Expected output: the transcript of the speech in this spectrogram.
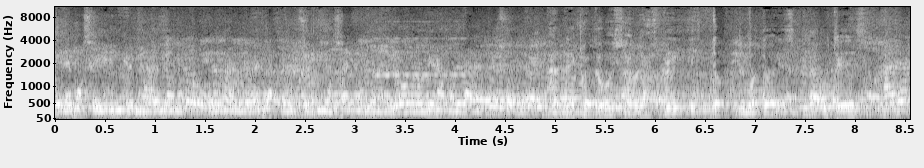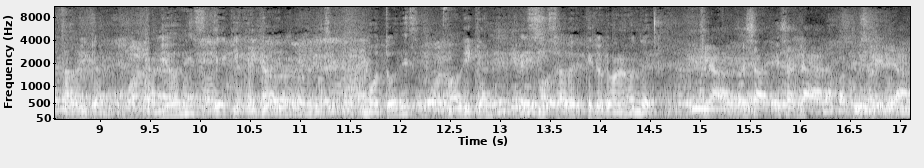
queremos seguir incrementando nuestro volumen de ventas que en los últimos años viene, viene aumentando. Andrés, cuando vos hablas de stock de motores, ustedes fabrican camiones, X cantidad de camiones, motores fabrican sin saber qué es lo que van a vender. Claro, esa, esa es la, particularidad.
